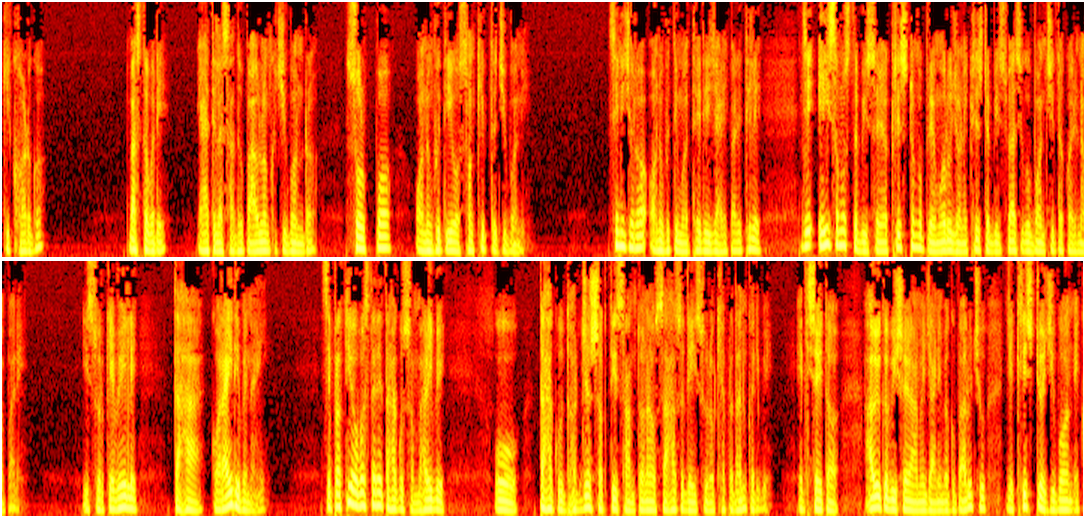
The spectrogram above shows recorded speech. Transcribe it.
କି ଖଡ଼ଗ? ବାସ୍ତବରେ ଏହା ଥିଲା ସାଧୁ ପାଉଲଙ୍କ ଜୀବନର ସ୍ୱଳ୍ପ ଅନୁଭୂତି ଓ ସଂକ୍ଷିପ୍ତ ଜୀବନୀ। ସେ ନିଜର ଅନୁଭୂତି ମଧ୍ୟ ଦେଇ ଜାଣିପାରିଥିଲେ ଯେ ଏହି ସମସ୍ତ ବିଷୟ ଖ୍ରୀଷ୍ଟଙ୍କ ପ୍ରେମରୁ ଜଣେ ଖ୍ରୀଷ୍ଟ ବିଶ୍ୱାସୀକୁ ବଞ୍ଚିତ କରିନପାରେ ଈଶ୍ୱର କେବେ ହେଲେ ତାହା କରାଇଦେବେ ନାହିଁ। ସେ ପ୍ରତି ଅବସ୍ଥାରେ ତାହାକୁ ସମ୍ଭାଳିବେ ଓ ତାହାକୁ ଧୈର୍ଯ୍ୟ ଶକ୍ତି ସାନ୍ତ୍ୱନା ଓ ସାହସ ଦେଇ ସୁରକ୍ଷା ପ୍ରଦାନ କରିବେ। ଏଥିସହିତ ଆଉ ଏକ ବିଷୟ ଆମେ ଜାଣିବାକୁ ପାରୁଛୁ ଯେ ଖ୍ରୀଷ୍ଟୀୟ ଜୀବନ ଏକ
